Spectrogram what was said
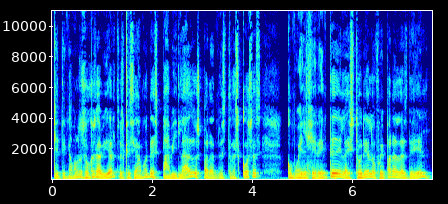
que tengamos los ojos abiertos, que seamos despabilados para nuestras cosas, como el gerente de la historia lo fue para las de él.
